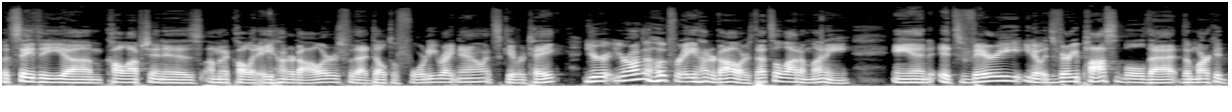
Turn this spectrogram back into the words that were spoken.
let's say the um, call option is, I'm going to call it $800 for that Delta 40 right now. It's give or take. You're you're on the hook for $800. That's a lot of money. And it's very, you know, it's very possible that the market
